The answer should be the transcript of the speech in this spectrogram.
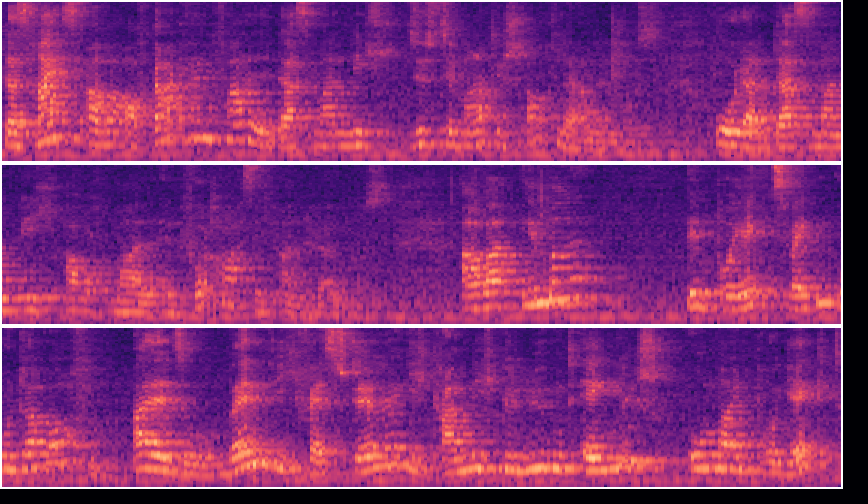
Das heißt aber auf gar keinen Fall, dass man nicht systematisch auch lernen muss oder dass man nicht auch mal einen Vortrag sich anhören muss. Aber immer den Projektzwecken unterworfen. Also, wenn ich feststelle, ich kann nicht genügend Englisch, um mein Projekt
